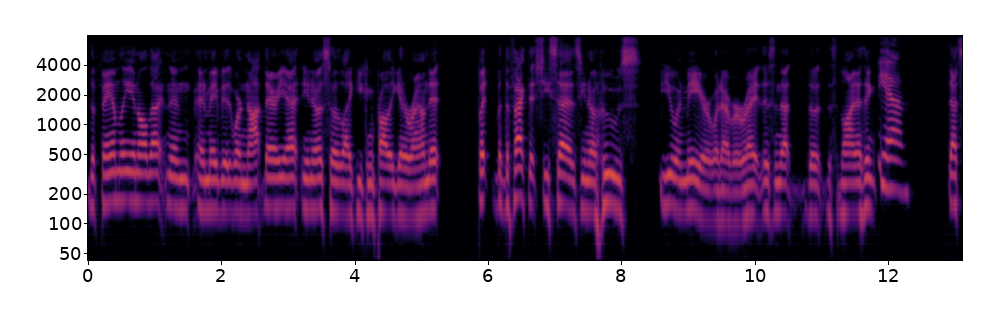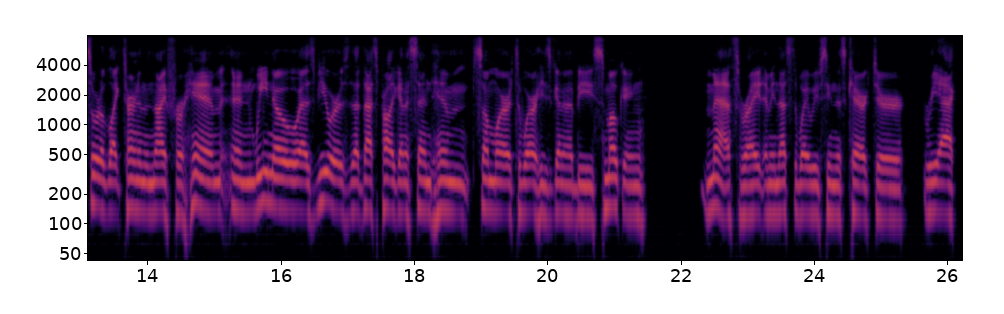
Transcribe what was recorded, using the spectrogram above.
the family and all that, and then, and maybe we're not there yet, you know. So like you can probably get around it. But but the fact that she says, you know, who's you and me or whatever, right? Isn't that the this line? I think yeah that's sort of like turning the knife for him. And we know as viewers that that's probably going to send him somewhere to where he's going to be smoking meth, right? I mean, that's the way we've seen this character react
